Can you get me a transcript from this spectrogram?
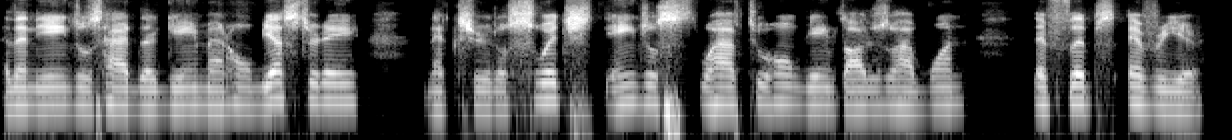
And then the Angels had their game at home yesterday. Next year it'll switch. The Angels will have two home games, Dodgers will have one. It flips every year.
